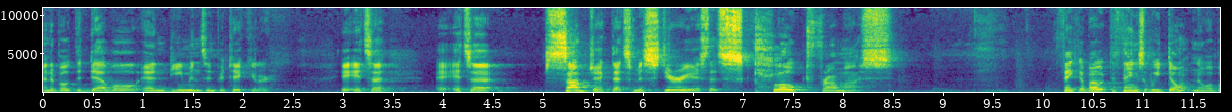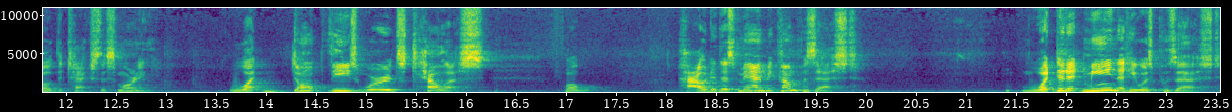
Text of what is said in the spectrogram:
and about the devil and demons in particular. It's a, it's a subject that's mysterious, that's cloaked from us. Think about the things that we don't know about the text this morning. What don't these words tell us? Well, how did this man become possessed? What did it mean that he was possessed?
